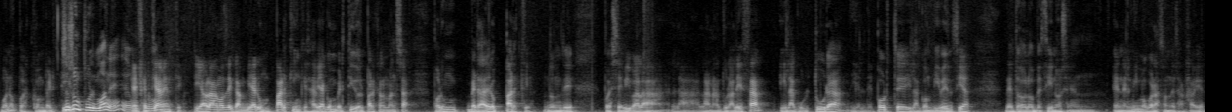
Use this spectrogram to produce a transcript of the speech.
bueno, pues convertir... Eso es un pulmón, ¿eh? efectivamente. Y hablábamos de cambiar un parking que se había convertido, el Parque Almansa, por un verdadero parque, donde pues se viva la, naturaleza y la cultura y el deporte y la convivencia de todos los vecinos en, en el mismo corazón de San Javier.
